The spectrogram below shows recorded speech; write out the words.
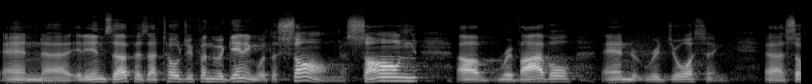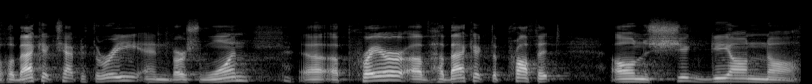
And uh, it ends up, as I told you from the beginning, with a song, a song of revival and rejoicing. Uh, so, Habakkuk chapter 3 and verse 1, uh, a prayer of Habakkuk the prophet on Shigionoth.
